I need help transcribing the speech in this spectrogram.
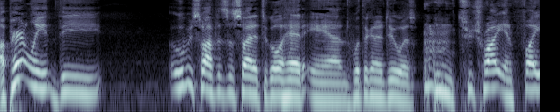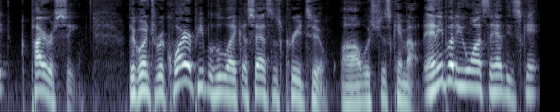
Apparently, the Ubisoft has decided to go ahead and what they're going to do is to try and fight piracy. They're going to require people who like Assassin's Creed 2, uh, which just came out. Anybody who wants to have these games,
